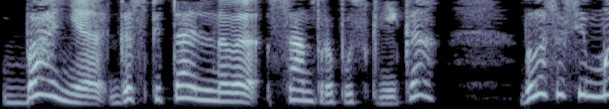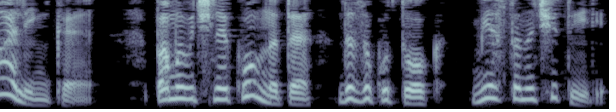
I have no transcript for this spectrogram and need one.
Баня госпитального санпропускника была совсем маленькая, помывочная комната да закуток, место на четыре.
